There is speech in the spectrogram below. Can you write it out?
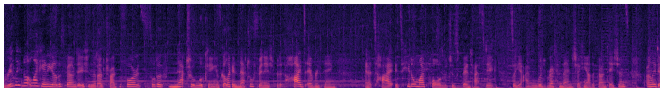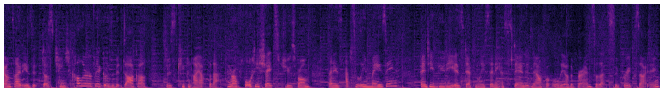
Really not like any other foundation that I've tried before. It's sort of natural looking. It's got like a natural finish but it hides everything and it's high, it's hit all my pores which is fantastic. So yeah, I would recommend checking out the foundations. Only downside is it does change colour a bit, goes a bit darker, so just keep an eye out for that. There are 40 shades to choose from. That is absolutely amazing. Fenty Beauty is definitely setting a standard now for all the other brands, so that's super exciting.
